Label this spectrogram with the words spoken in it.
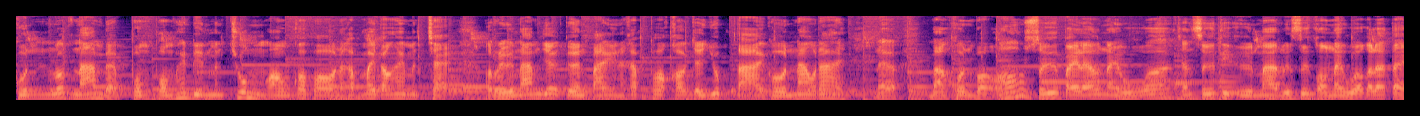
คุณลดน้ำแบบพรมๆให้ดินมันชุ่มเอาก็พอนะครับ ไม่ต้องให้มันแฉะหรือน้ำเยอะเกินไปนะครับ เพราะเขาจะยุบตายโคนเน่าได้นะบบางคนบอกอ๋อซื้อไปแล้วในหัว ฉันซื้อที่อื่นมาหรือซื้อของในหัวก็แล้วแต่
